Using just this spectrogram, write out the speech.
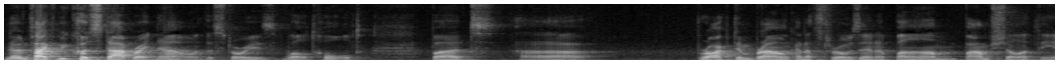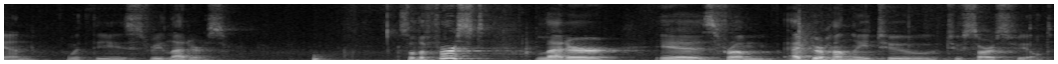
Now, in fact, we could stop right now. The story is well told, but uh, Brockden Brown kind of throws in a bomb bombshell at the end with these three letters. So the first letter is from Edgar Huntly to, to Sarsfield.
